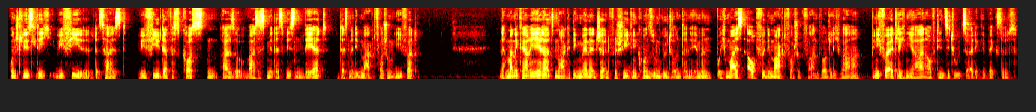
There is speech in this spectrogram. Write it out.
Und schließlich, wie viel? Das heißt, wie viel darf es kosten? Also was ist mir das Wissen wert, das mir die Marktforschung liefert? Nach meiner Karriere als Marketingmanager in verschiedenen Konsumgüterunternehmen, wo ich meist auch für die Marktforschung verantwortlich war, bin ich vor etlichen Jahren auf die Institutsseite gewechselt.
